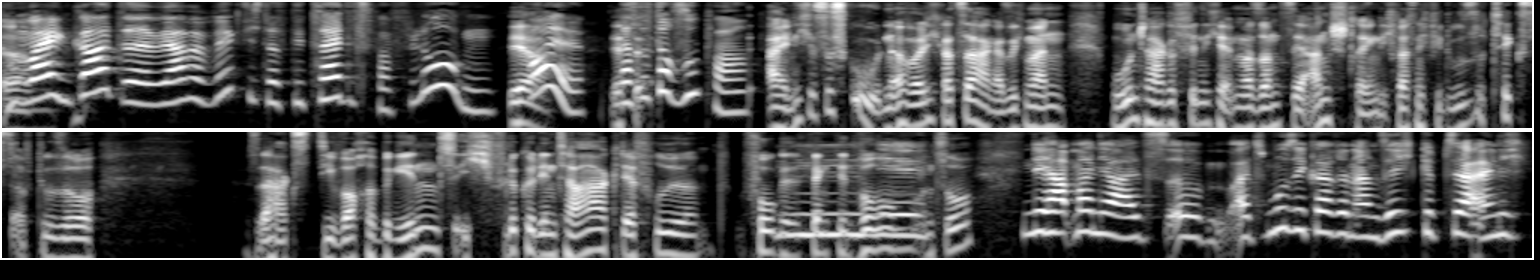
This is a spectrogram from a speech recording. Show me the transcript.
Ähm. mein Gott, äh, wir haben ja wirklich, dass die Zeit ist verflogen. Ja. Toll, das Das- ist doch super. Eigentlich ist es gut, ne? Wollte ich gerade sagen. Also ich meine, Montage finde ich ja immer sonst sehr anstrengend. Ich weiß nicht, wie du so tickst, ob du so sagst, die Woche beginnt, ich pflücke den Tag, der frühe Vogel fängt den Wurm Nee. und so. Nee, hat man ja als, ähm, als Musikerin an sich gibt's ja eigentlich,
